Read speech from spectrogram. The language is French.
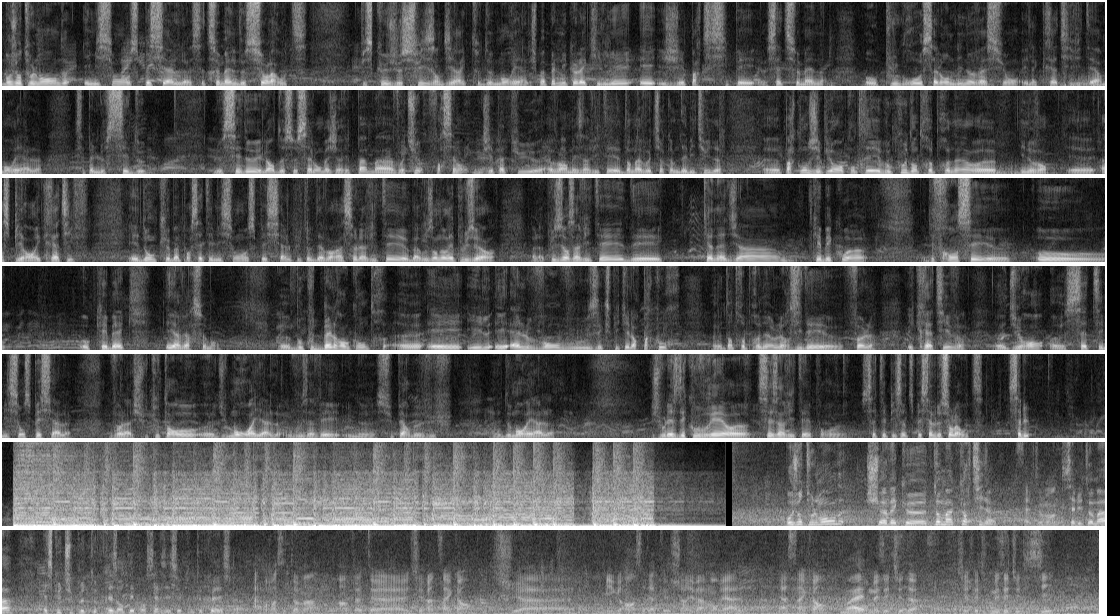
Bonjour tout le monde, émission spéciale cette semaine de Sur la route, puisque je suis en direct de Montréal. Je m'appelle Nicolas Quillier et j'ai participé euh, cette semaine au plus gros salon de l'innovation et la créativité à Montréal, qui s'appelle le C2. Le C2 et lors de ce salon, bah, je n'avais pas ma voiture forcément, donc j'ai pas pu euh, avoir mes invités dans ma voiture comme d'habitude. Euh, par contre, j'ai pu rencontrer beaucoup d'entrepreneurs innovants, inspirants et créatifs. Et donc, bah, pour cette émission spéciale, plutôt que d'avoir un seul invité, bah, vous en aurez plusieurs. Voilà, plusieurs invités, des Canadiens, Québécois, des Français au, au Québec et inversement. Euh, beaucoup de belles rencontres euh, et ils et elles vont vous expliquer leur parcours euh, d'entrepreneurs, leurs idées euh, folles et créatives euh, durant euh, cette émission spéciale. Voilà, je suis tout en haut euh, du Mont-Royal où vous avez une superbe vue euh, de Montréal. Je vous laisse découvrir euh, ces invités pour euh, cet épisode spécial de Sur la route. Salut Bonjour tout le monde, je suis avec euh, Thomas Cortina. Salut tout le monde. Salut Thomas, est-ce que tu peux te présenter pour celles et ceux qui ne te connaissent pas Alors moi c'est Thomas. En fait euh, j'ai 25 ans. Je suis euh, immigrant, c'est-à-dire que je suis arrivé à Montréal il y a 5 ans Ouais. pour mes études. J'ai fait toutes mes études ici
